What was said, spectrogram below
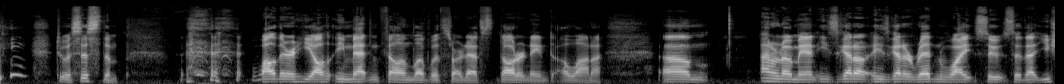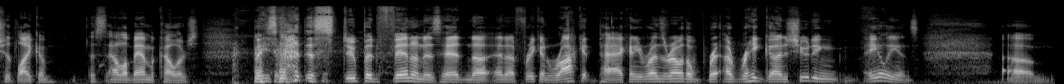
to assist them. While there, he all, he met and fell in love with Sardath's daughter named Alanna. Um, I don't know, man. He's got a he's got a red and white suit, so that you should like him. This Alabama colors, but he's got this stupid fin on his head and a, and a freaking rocket pack, and he runs around with a, a ray gun shooting aliens. Um,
